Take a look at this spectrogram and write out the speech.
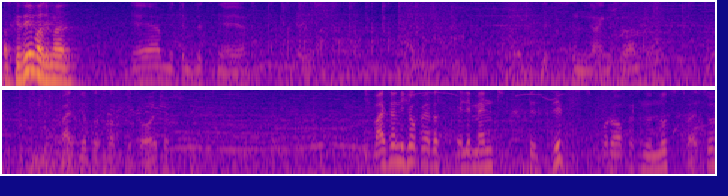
Hast gesehen, was ich meine? ja, ja, mit dem Blitzen, ja, ja. Blitze sind eingeschlagen. Ich weiß nicht, ob das was bedeutet. Ich weiß ja nicht, ob er das Element besitzt oder ob er es nur nutzt, weißt du?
